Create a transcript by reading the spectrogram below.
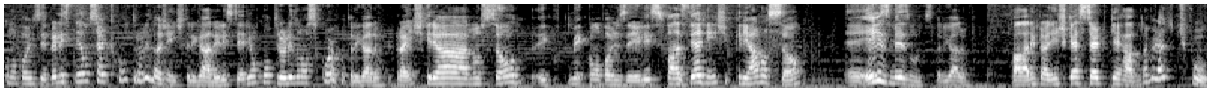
como eu posso dizer, pra eles terem um certo controle da gente, tá ligado? Eles terem um controle do nosso corpo, tá ligado? Pra gente criar noção, como eu posso dizer, eles fazer a gente criar noção, é, eles mesmos, tá ligado? Falarem pra gente o que é certo e o que é errado. Na verdade, tipo,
